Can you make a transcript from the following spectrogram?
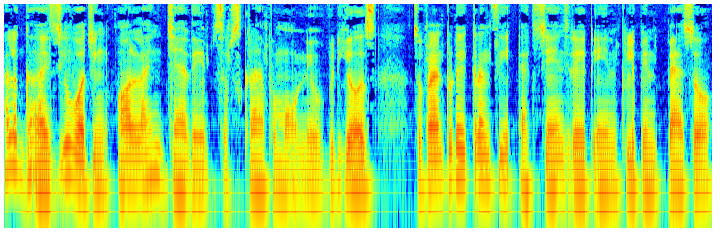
hello guys you're watching online Jalib subscribe for more new videos. So friend today currency exchange rate in Philippine peso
